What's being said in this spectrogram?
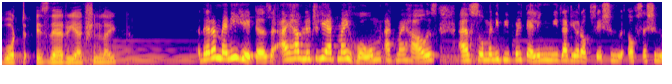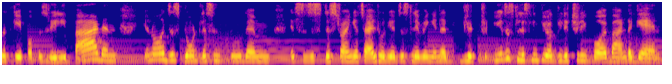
What is their reaction like? There are many haters. I have literally at my home at my house i have so many people telling me that your obsession obsession with k-pop is really bad and you know just don't listen to them. It's just destroying your childhood. You're just living in a glitter you're just listening to your glittery boy band again.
